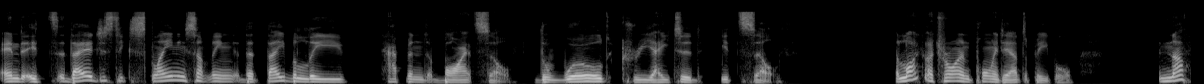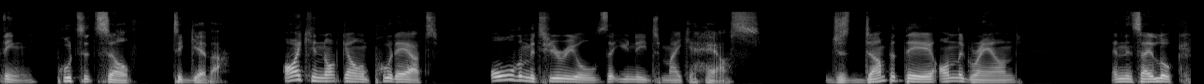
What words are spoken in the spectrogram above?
And it's they are just explaining something that they believe happened by itself. The world created itself. Like I try and point out to people, nothing puts itself together. I cannot go and put out all the materials that you need to make a house. Just dump it there on the ground and then say, look,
